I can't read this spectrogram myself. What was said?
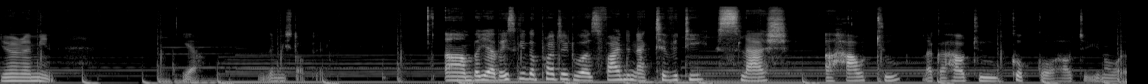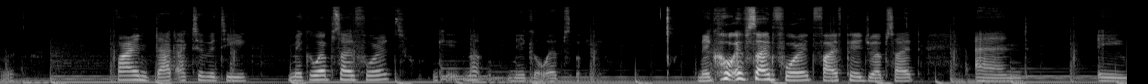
You know what I mean? Yeah. Let me stop there. Um, but yeah, basically the project was find an activity slash a how to, like a how to cook or how to, you know, whatever. Find that activity make a website for it. Okay, not make a website. Okay, make a website for it, five page website, and a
